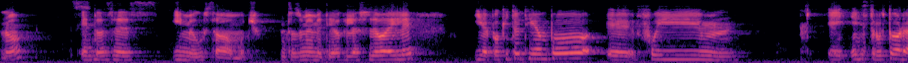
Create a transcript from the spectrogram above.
¿no? Entonces, y me gustaba mucho. Entonces me metí a clases de baile y al poquito tiempo eh, fui mm, eh, instructora,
